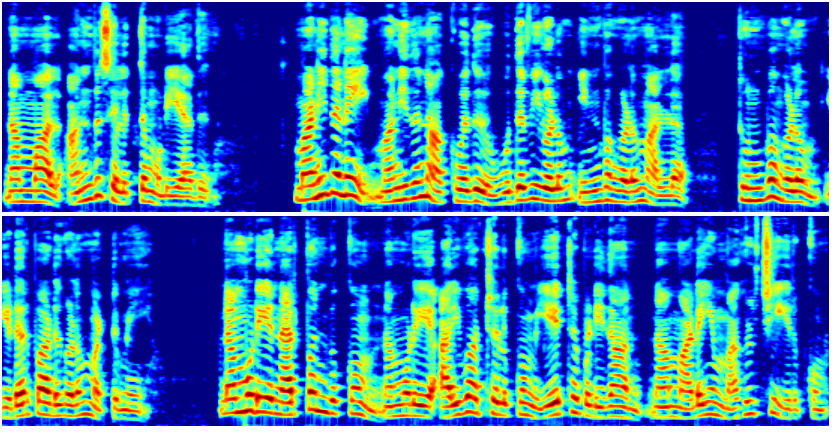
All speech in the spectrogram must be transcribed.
நம்மால் அன்பு செலுத்த முடியாது. மனிதனை மனிதன் ஆக்குவது உதவிகளும் இன்பங்களும் அல்ல. துன்பங்களும் இடர்பாடுகளும் மட்டுமே. நம்முடைய நற்பண்புக்கும் நம்முடைய அறிவாற்றலுக்கும் ஏற்றபடிதான் நாம் அடையும் மகிழ்ச்சி இருக்கும்.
